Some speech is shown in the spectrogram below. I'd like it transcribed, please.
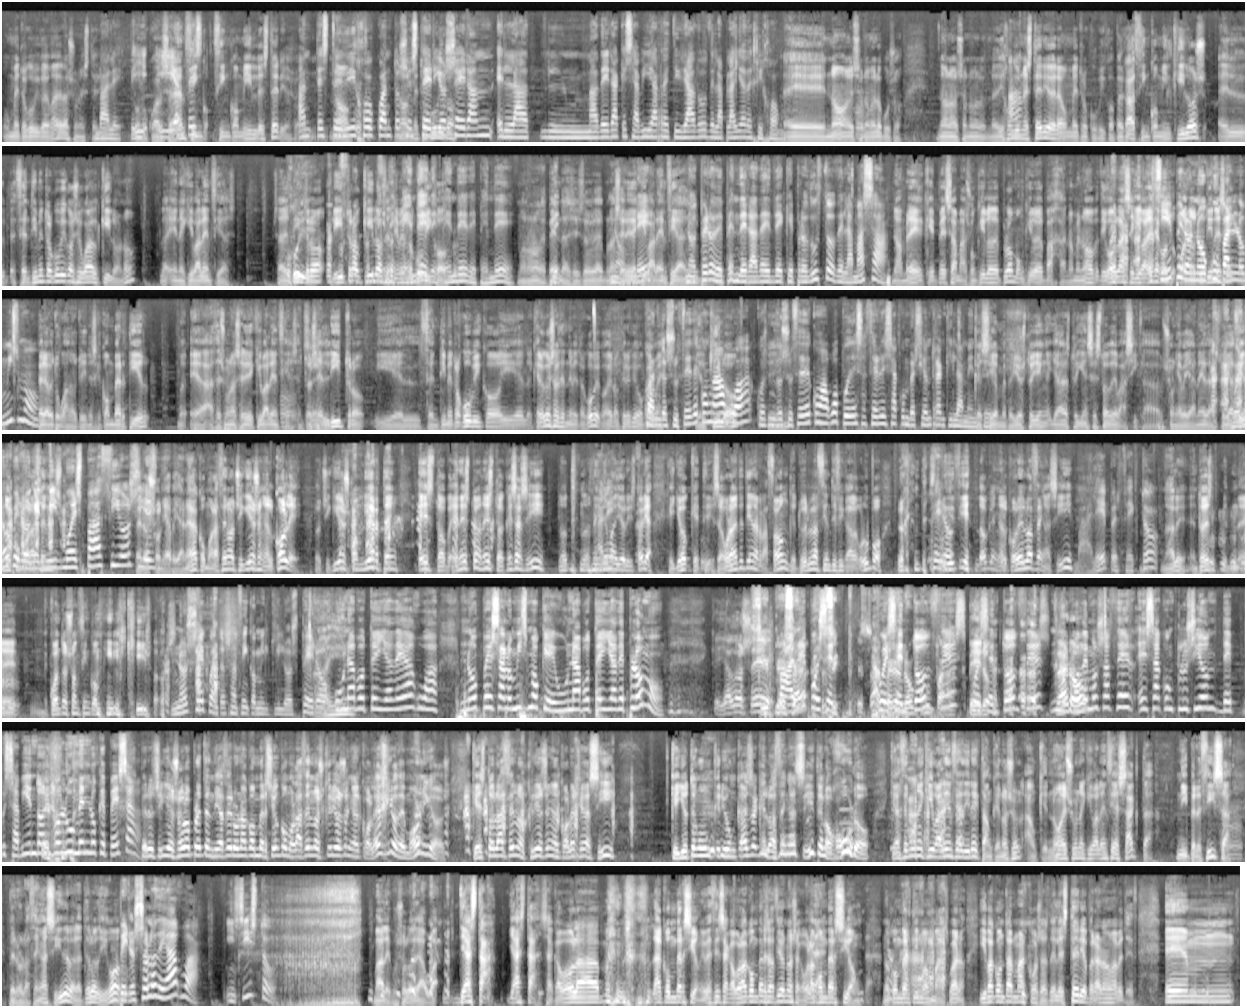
Un metro cúbico de madera es un estéreo. Vale, Con y- lo cual y serán antes- cinco- 5.000 estéreos. Antes te No, dijo cuántos no, estéreos cúbico- eran en la madera que se había retirado de la playa de Gijón. Eh, no, eso no me lo puso. No, no, eso no me lo- Me dijo que Ah. un estéreo era un metro cúbico. Pero claro, 5.000 kilos, el centímetro cúbico es igual al kilo, ¿no? En equivalencias. O sea, litro, litro, kilo, centímetro depende, cúbico. depende, depende. No, no, no depende. es una No, serie de equivalencias. No, pero dependerá de, de qué producto, de la masa. No, hombre, ¿qué pesa más? ¿Un kilo de plomo o un kilo de paja? No, me- no, digo las equivalencias. Sí, cuando- pero cuando no tienes ocupan que- lo mismo. Pero tú cuando tienes que convertir, eh, haces una serie de equivalencias. Entonces Sí. el litro y el centímetro cúbico y el... Creo que es el centímetro cúbico, ¿eh? No quiero equivocarme. Cuando sucede con kilo, agua, cuando sí. sucede con agua puedes hacer esa conversión tranquilamente. Que sí, hombre, pero yo estoy en, ya estoy en sexto de básica, Sonia Avellaneda. Estoy Ah, bueno, haciendo pero como en el mismo espacio, si Pero es- Sonia Avellaneda, como lo hacen los chiquillos en el cole. Los chiquillos convierten esto en esto, en esto, que es así. No, no tiene Vale. mayor historia. Que yo, que te- seguramente tienes razón, que tú eres la científica del grupo, pero que te Pero- estoy diciendo que en el cole lo hacen así. Vale, perfecto. Vale, entonces, eh, ¿cuántos son 5.000 kilos? No sé cuántos son 5.000 kilos, pero Ay. una botella de agua no pesa lo mismo que una botella de plomo. Que ya lo Sí, sé. pesa, vale, pues, sí en- pesa, pues pero no entonces, pues Pero- entonces Claro. no podemos hacer esa conclusión de sabiendo el volumen lo que pesa. Pero si yo solo pretendía hacer una conversión como lo hacen los críos en el colegio, demonios. Que esto lo hacen los críos en el colegio así. Que yo tengo un crío en casa que lo hacen así, te lo juro. Que hacen una equivalencia directa, aunque no, son, aunque no es una equivalencia exacta ni precisa, pero lo hacen así, de verdad te lo digo. Pero solo de agua, insisto. Vale, pues solo de agua. Ya está, ya está. Se acabó la, la conversión. Iba a decir, se acabó la conversación, no, se acabó la conversión. No convertimos más. Bueno, iba a contar más cosas del estéreo, pero ahora no me apetece. Em,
